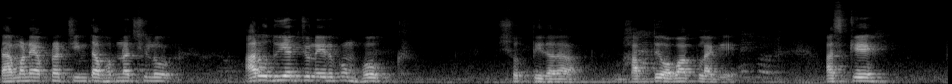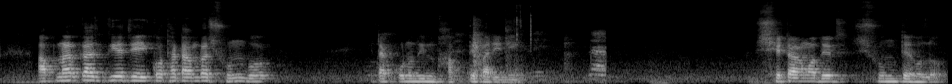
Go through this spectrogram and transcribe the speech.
তার মানে আপনার চিন্তা ভাবনা ছিল আরও দুই একজন এরকম হোক। সত্যি দাদা, ভাবতে অবাক লাগে। আজকে আপনার কাছ দিয়ে যে এই কথাটা আমরা শুনব এটা কোনোদিন ভাবতে পারিনি। সেটা আমাদের শুনতে হলো।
